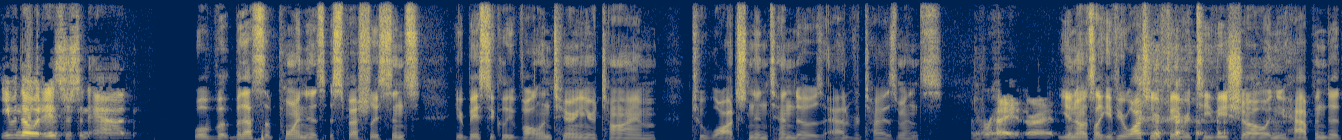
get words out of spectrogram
even though it is just an ad, well but but that's the point is especially since you're basically volunteering your time to watch Nintendo's advertisements. right, right. You know, it's like if you're watching your favorite TV show and you happen to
